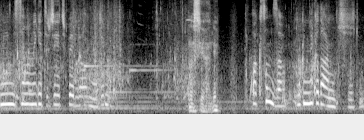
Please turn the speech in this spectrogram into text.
Günün sana ne getireceği hiç belli olmuyor değil mi? Nasıl yani? Baksanıza bugün ne kadar mutsuzdum.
